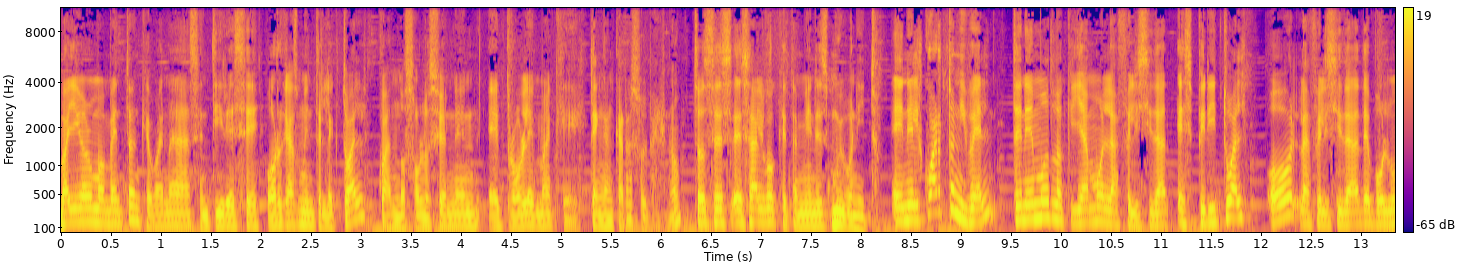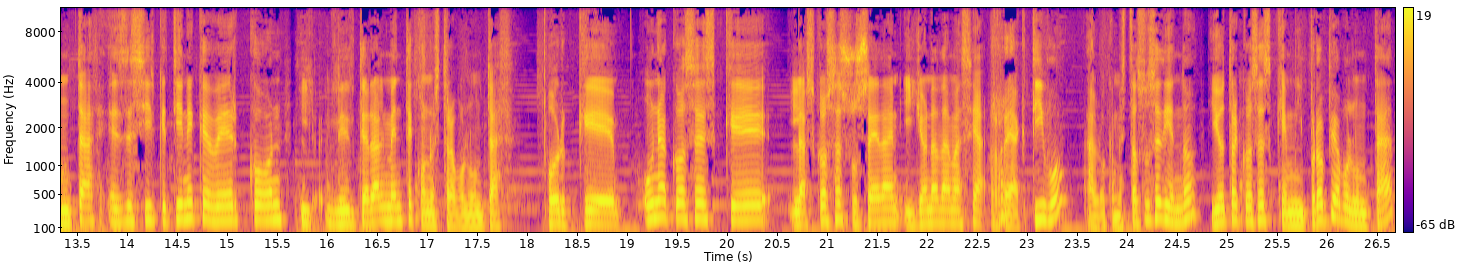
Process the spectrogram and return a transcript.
va a llegar un momento en que van a sentir ese orgasmo intelectual cuando solucionen el problema que tengan que resolver, ¿no? Entonces es algo que también es muy bonito. En el cuarto nivel tenemos lo que llamo la felicidad espiritual o la felicidad de voluntad, es decir, que tiene que ver con literalmente con nuestra voluntad porque una cosa es que las cosas sucedan y yo nada más sea reactivo a lo que me está sucediendo y otra cosa es que mi propia voluntad,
